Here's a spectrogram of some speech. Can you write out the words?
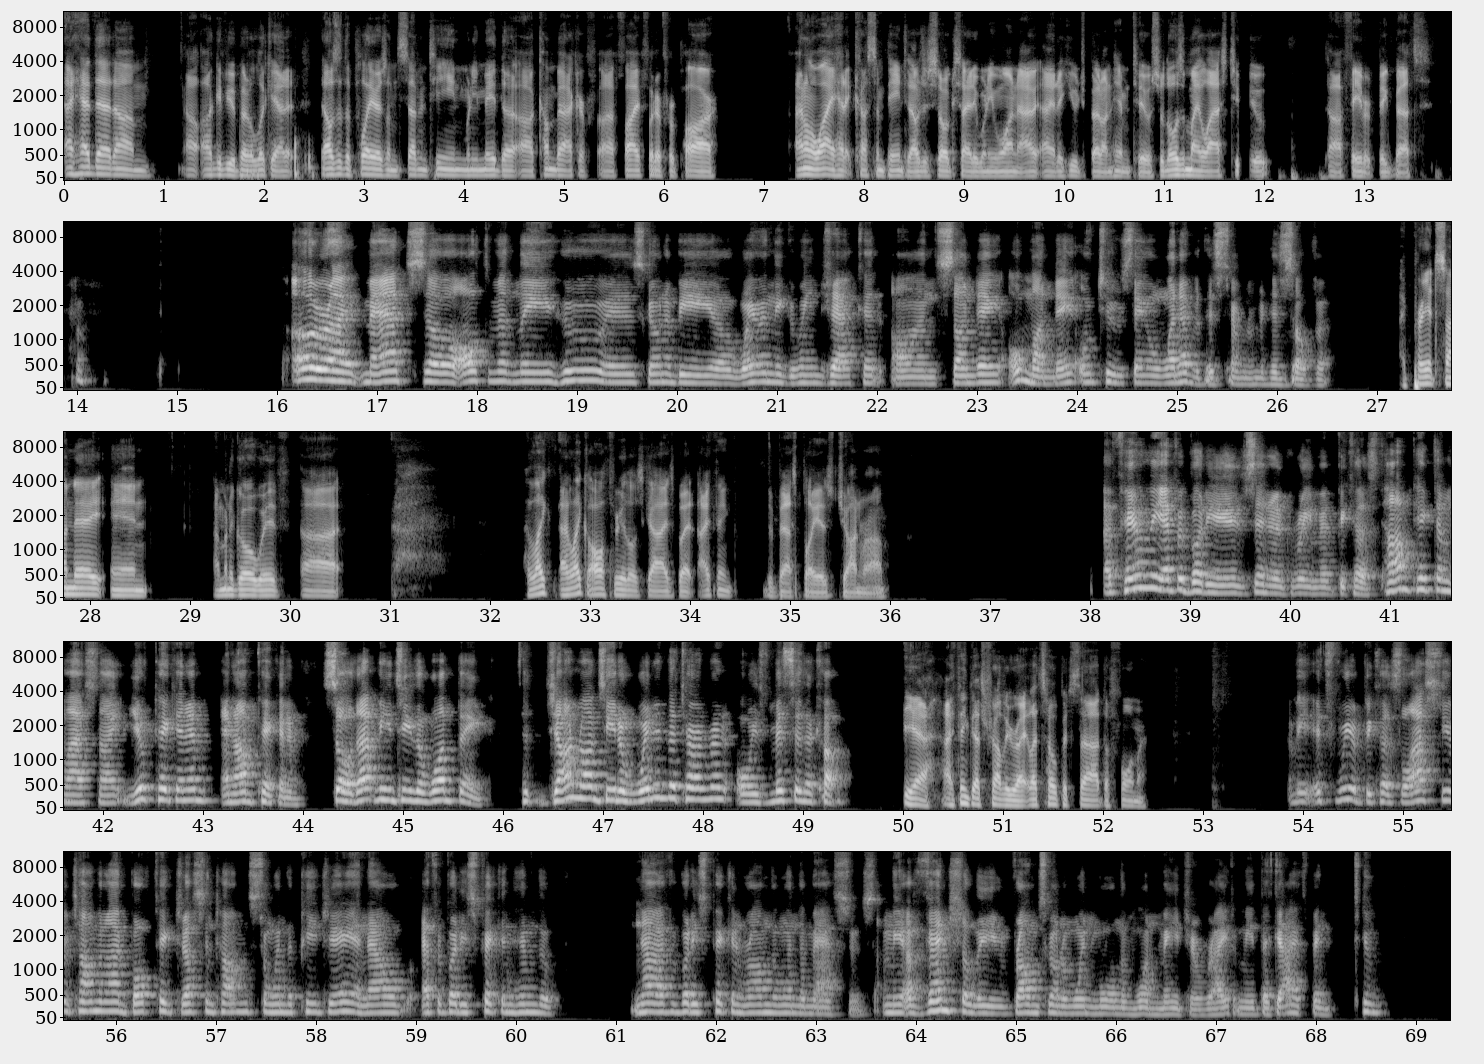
I had that. Um, I'll, I'll, give you a better look at it. That was at the players on 17 when he made the uh, comeback or uh, five footer for par. I don't know why I had it custom painted. I was just so excited when he won. I, I had a huge bet on him too. So those are my last two uh, favorite big bets. All right, Matt. So ultimately, who is going to be uh, wearing the green jacket on Sunday or Monday or Tuesday or whenever this tournament is over? I pray it's Sunday, and I'm going to go with. Uh, I like I like all three of those guys, but I think the best play is Jon Rahm apparently everybody is in agreement because Tom picked him last night, you're picking him, and I'm picking him. So that means either one thing. Jon Rahm's either winning the tournament or he's missing the cup. Yeah, I think that's probably right. Let's hope it's uh, the former. I mean, it's weird because last year Tom and I both picked Justin Thomas to win the PGA, and now everybody's picking him to now everybody's picking Rahm to win the Masters. I mean, eventually Rahm's going to win more than one major, right? I mean, the guy's been too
